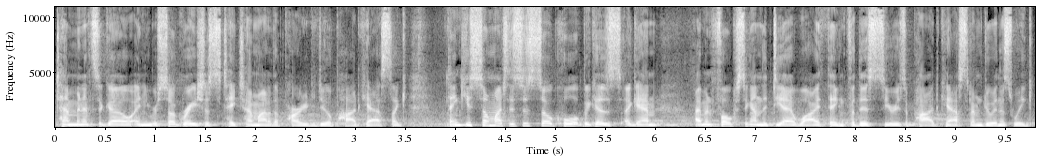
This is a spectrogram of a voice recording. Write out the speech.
10 minutes ago, and you were so gracious to take time out of the party to do a podcast. Like, thank you so much. This is so cool because, again, I've been focusing on the DIY thing for this series of podcasts that I'm doing this week.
